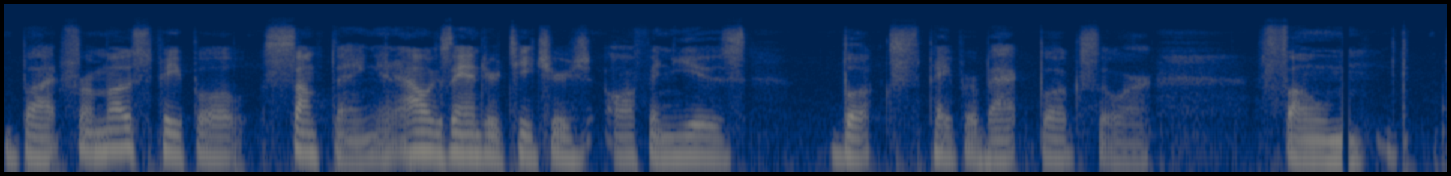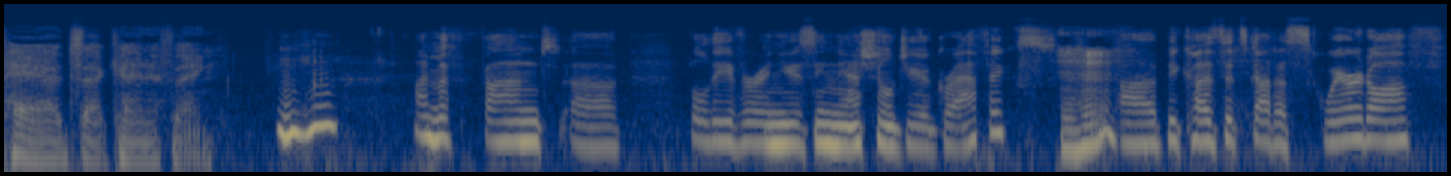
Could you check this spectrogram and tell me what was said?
but for most people, something. And Alexander teachers often use books, paperback books, or foam pads, that kind of thing. Mm-hmm. I'm a fond uh, believer in using National Geographics Mm-hmm. uh, because it's got a squared off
